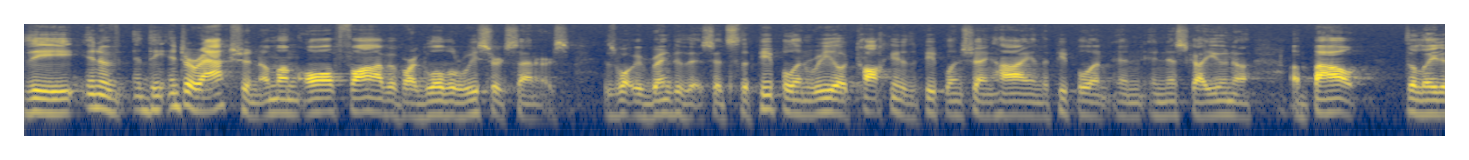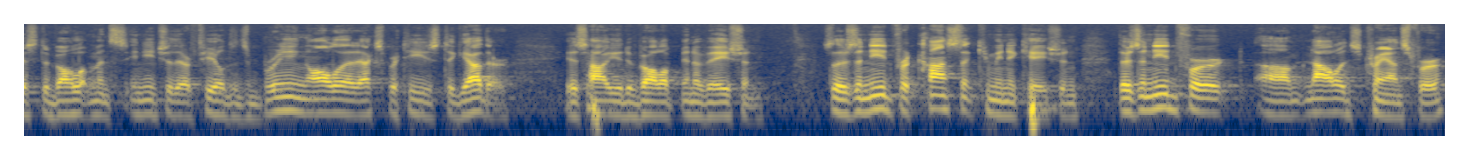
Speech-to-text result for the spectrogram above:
the, the interaction among all five of our global research centers is what we bring to this. It's the people in Rio talking to the people in Shanghai and the people in, in, in Niskayuna about the latest developments in each of their fields. It's bringing all of that expertise together is how you develop innovation. So there's a need for constant communication. There's a need for um, knowledge transfer.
